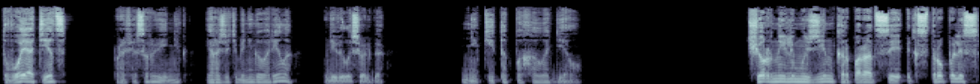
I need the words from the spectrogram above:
«Твой отец?» «Профессор Винник. Я разве тебе не говорила?» — удивилась Ольга. Никита похолодел. Черный лимузин корпорации «Экстрополис»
